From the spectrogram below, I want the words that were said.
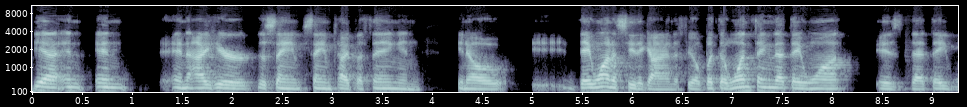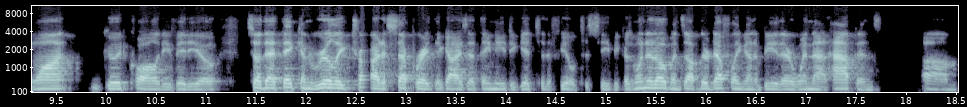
Yeah, and and and I hear the same same type of thing, and you know they want to see the guy on the field, but the one thing that they want is that they want good quality video so that they can really try to separate the guys that they need to get to the field to see because when it opens up they're definitely going to be there when that happens. Um,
